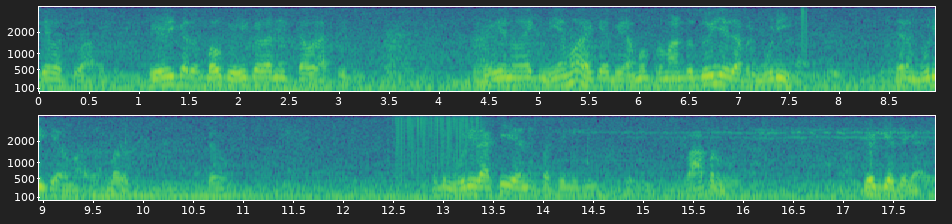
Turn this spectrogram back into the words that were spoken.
જે વસ્તુ આવે છે. ભેળી કર બહુ ભેળી કરવાની ઈચ્છાઓ રાખવી ભેળી ભેળીનો એક નિયમ હોય કે ભાઈ અમુક પ્રમાણ તો જોઈએ જ આપણી મૂડી. જેને મૂડી કહેવામાં આવે. બરોબર. એટલે મૂડી રાખી અને પછી બીજું વાપરવું. યોગ્ય જગાએ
